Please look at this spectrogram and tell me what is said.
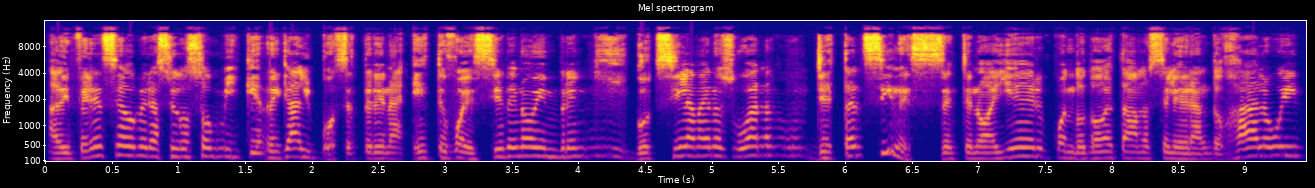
a diferencia de Operación Zombie, que recalco, se estrena este fue el 7 de noviembre, Godzilla Minus One ya está en cines. Se estrenó ayer, cuando todos estábamos celebrando Halloween.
